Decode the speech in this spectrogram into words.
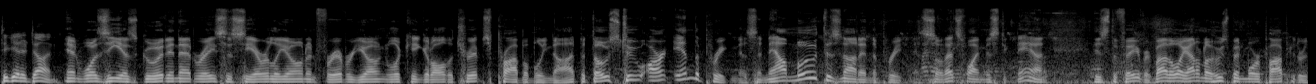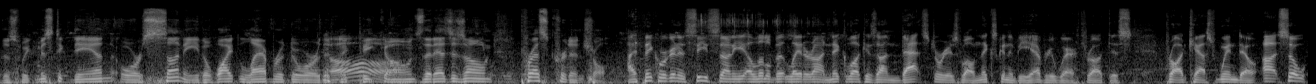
to get it done. And was he as good in that race as Sierra Leone and Forever Young looking at all the trips? Probably not. But those two aren't in the Preakness. And now Muth is not in the Preakness. So that's why Mystik Dan is the favorite. By the way, I don't know who's been more popular this week, Mystik Dan or Sonny, the white Labrador that oh. Nick Peek owns that has his own press credential. I think we're going to see Sonny a little bit later on. Nick Luck is on that story as well. Nick's going to be everywhere throughout this broadcast window. Uh, so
